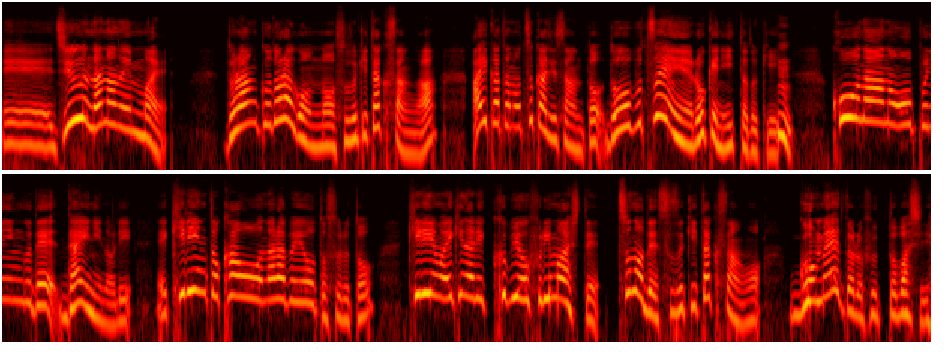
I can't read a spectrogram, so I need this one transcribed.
えー、17年前ドランクドラゴンの鈴木拓さんが相方の塚地さんと動物園へロケに行った時、うん。コーナーのオープニングで台に乗りえキリンと顔を並べようとするとキリンはいきなり首を振り回して角で鈴木拓さんを5メートル吹っ飛ばし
